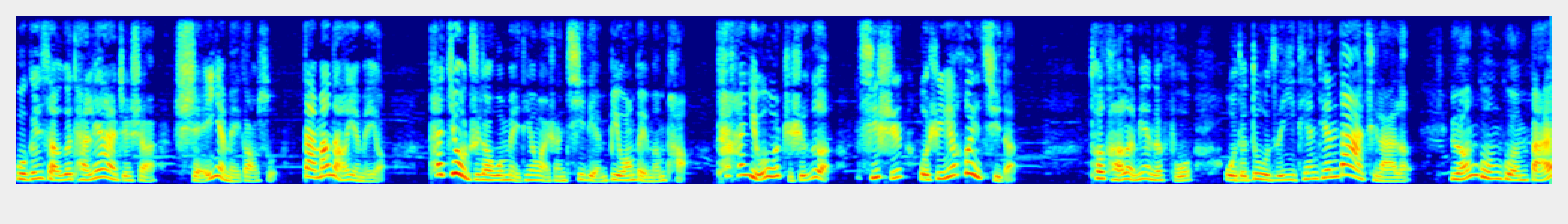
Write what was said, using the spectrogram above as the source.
我跟小哥谈恋爱这事儿，谁也没告诉，大妈，脑也没有，他就知道我每天晚上七点必往北门跑，他还以为我只是饿，其实我是约会去的。托烤冷面的福，我的肚子一天天大起来了，圆滚滚、白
